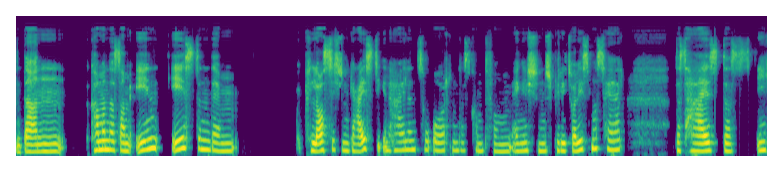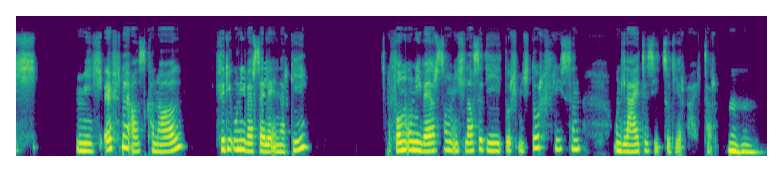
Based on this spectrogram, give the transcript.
dann kann man das am ehesten dem klassischen geistigen Heilen zuordnen. Das kommt vom englischen Spiritualismus her. Das heißt, dass ich mich öffne als Kanal für die universelle Energie vom Universum. Ich lasse die durch mich durchfließen und leite sie zu dir weiter. Mhm.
